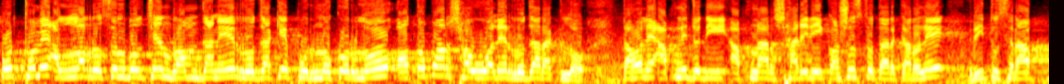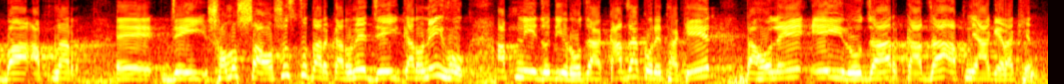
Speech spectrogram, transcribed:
প্রথমে আল্লাহর রসুল বলছেন রমজানের রোজাকে পূর্ণ করল, অতপর শাওয়ালের রোজা রাখল, তাহলে আপনি যদি আপনার শারীরিক অসুস্থতার কারণে ঋতুস্রাব বা আপনার যেই সমস্যা অসুস্থতার কারণে, যেই কারণেই হোক, আপনি যদি রোজা কাজা করে থাকেন, তাহলে এই রোজার কাজা আপনি আগে রাখেন।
